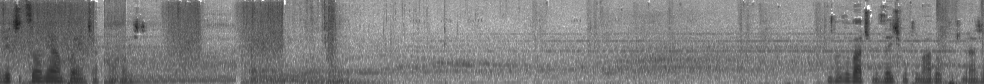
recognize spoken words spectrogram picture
Wiecie co, nie mam pojęcia jak mam wejść. No zobaczmy, zejdźmy tu na dół w takim razie.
